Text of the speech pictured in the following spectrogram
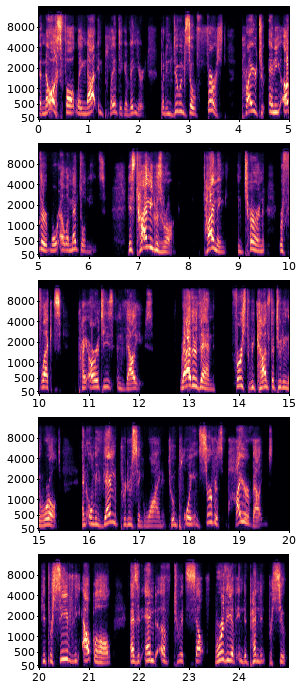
that Noach's fault lay not in planting a vineyard, but in doing so first prior to any other more elemental needs. His timing was wrong. Timing, in turn, reflects priorities and values. Rather than first reconstituting the world and only then producing wine to employ in service of higher values, he perceived the alcohol as an end of to itself, worthy of independent pursuit.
